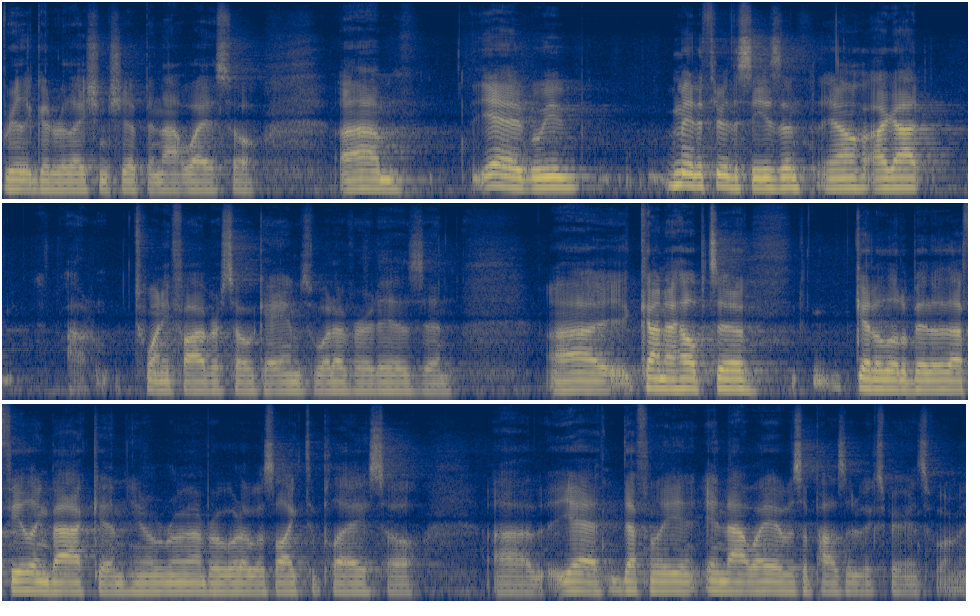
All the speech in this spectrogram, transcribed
really good relationship in that way. So um, yeah, we made it through the season. You know, I got I know, 25 or so games, whatever it is, and uh, it kind of helped to get a little bit of that feeling back and you know remember what it was like to play. So. Uh, yeah, definitely in that way, it was a positive experience for me.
